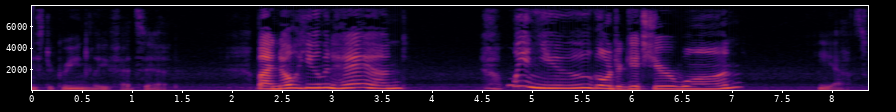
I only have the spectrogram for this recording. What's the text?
Mr. Greenleaf had said, by no human hand. When you going to get your one? he asked.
